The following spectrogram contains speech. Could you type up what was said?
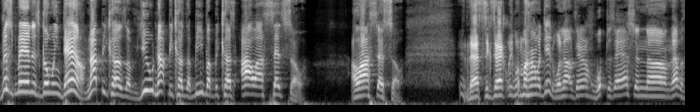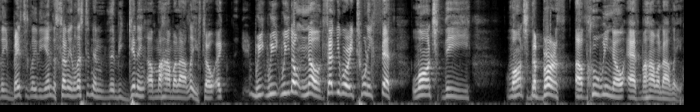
This man is going down, not because of you, not because of me, but because Allah says so. Allah says so. And that's exactly what Muhammad did. Went out there, whooped his ass, and uh, that was the, basically the end of Sonny Liston and the beginning of Muhammad Ali. So uh, we, we we don't know. February 25th launched the launched the birth of who we know as Muhammad Ali.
